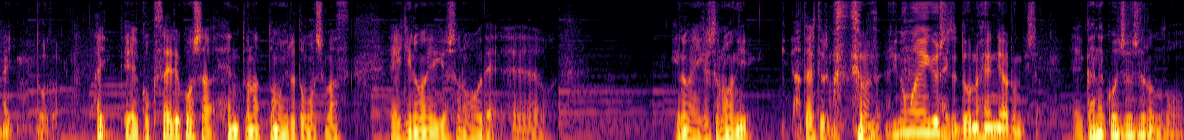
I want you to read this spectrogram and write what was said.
はい。どうぞ。はい、えー、国際旅行者ヘントナ智弘と申します、えー、技能営業所の方で、えー、技能営業所の方に働いております。すみません。技能営業所ってどの辺にあるんでしたっけ、えー、金子十字路の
